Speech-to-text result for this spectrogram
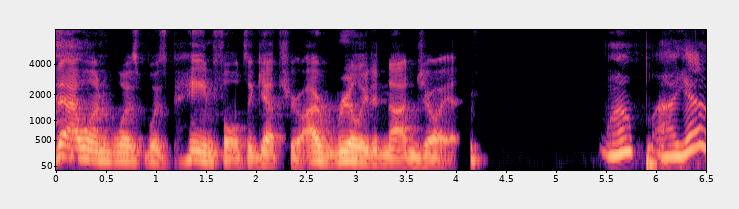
that one was was painful to get through. I really did not enjoy it. Well, uh, yeah.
